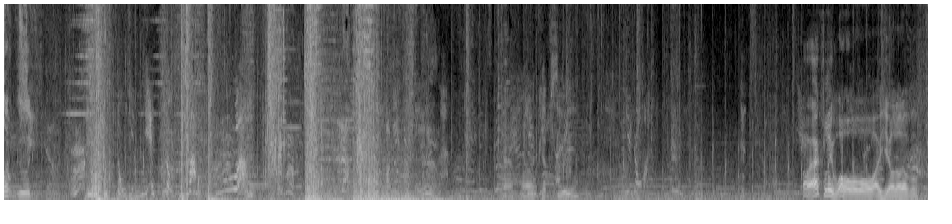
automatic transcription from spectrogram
not good. Okay, well, Capsiri. Oh, actually, whoa, whoa, whoa, I hear a lot of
